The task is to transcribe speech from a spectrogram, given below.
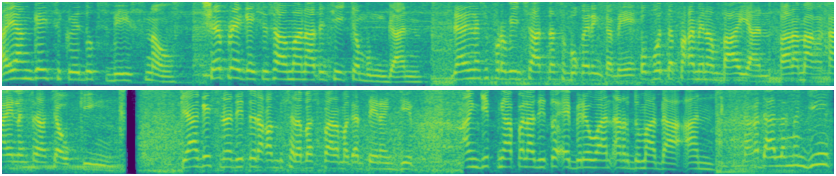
Ayan guys, si Kuya Dugs bis now. Syempre guys, sasama natin si Chambunggan. Dahil nasa probinsya at nasa Bukirin kami, pupunta pa kami ng bayan para makakain lang sa Chowking. Kaya guys, nandito na kami sa labas para magantay ng jeep. Ang jeep nga pala dito, everyone are dumadaan. Nakadaan lang ng jeep.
